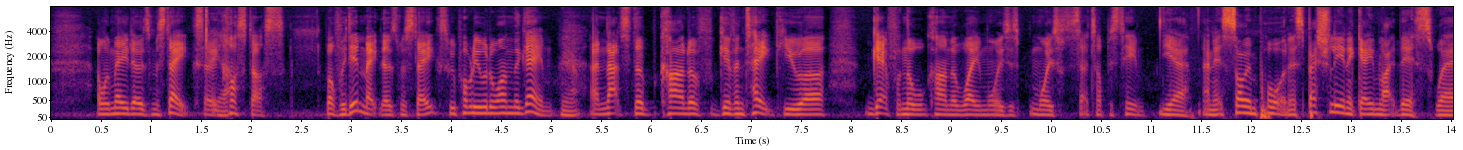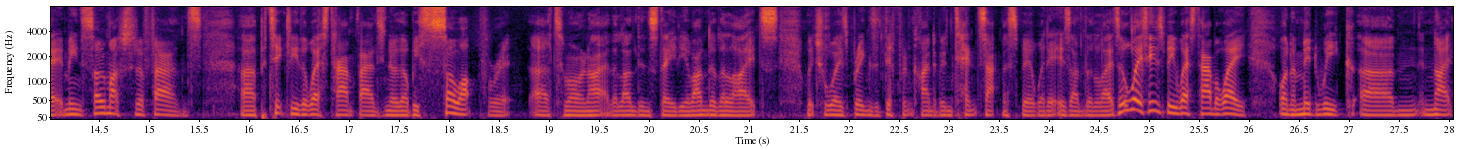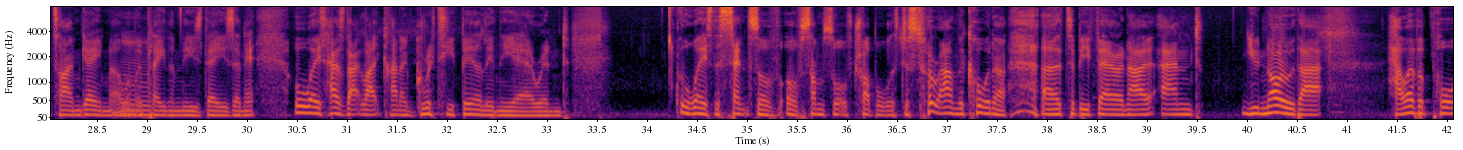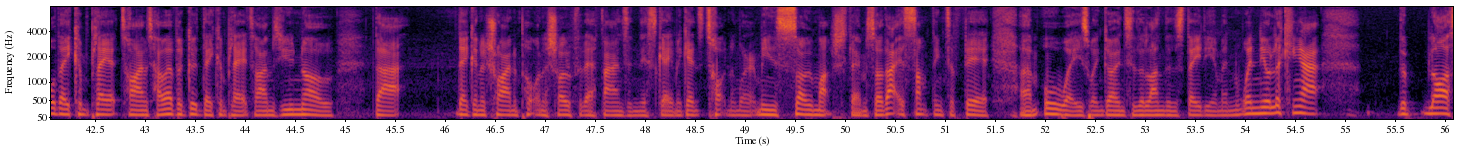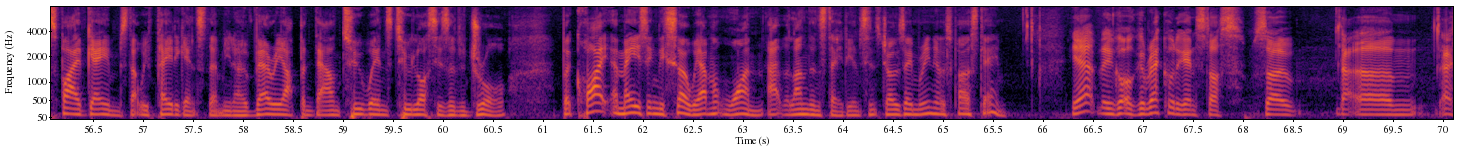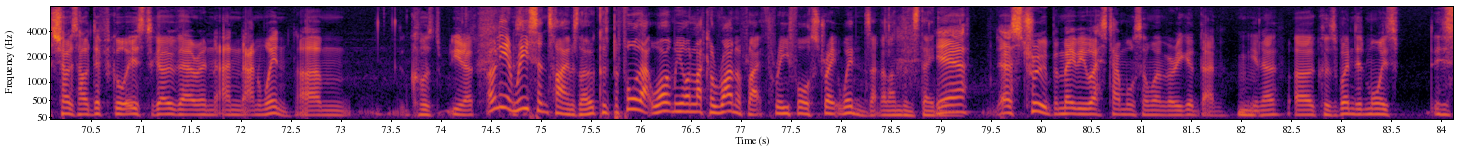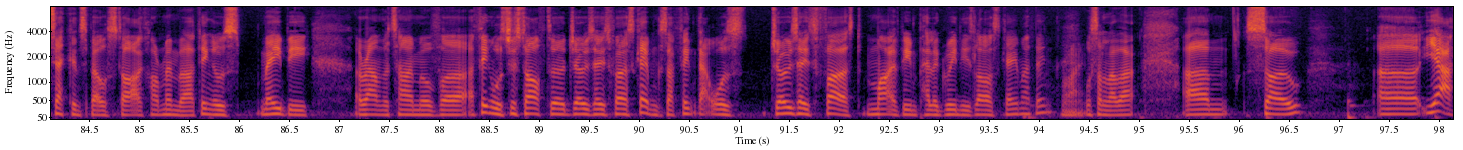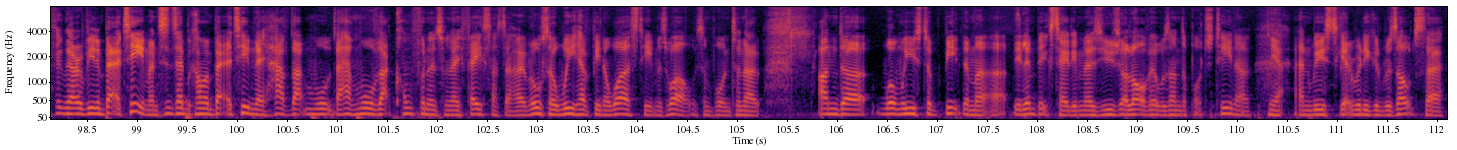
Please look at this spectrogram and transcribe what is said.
and we made those mistakes, and it cost us. But if we didn't make those mistakes, we probably would have won the game. Yeah. And that's the kind of give and take you uh, get from the kind of way Moyes, is, Moyes set up his team. Yeah, and it's so important, especially in a game like this where it means so much to the fans, uh, particularly the West Ham fans. You know, they'll be so up for it uh, tomorrow night at the London Stadium under the lights, which always brings a different kind of intense atmosphere when it is under the lights. It always seems to be West Ham away on a midweek um, nighttime game uh, when mm. we're playing them these days, and it always has that like kind of gritty feel in the air and always the sense of of some sort of trouble was just around the corner. Uh, to be fair, and I, and you know that however poor they can play at times, however good they can play at times, you know that they're going to try and put on a show for their fans in this game against Tottenham, where it means so much to them. So that is something to fear um, always when going to the London Stadium. And when you're looking at the last five games that we've played against them. You know, very up and down, two wins, two losses, and a draw. But quite amazingly so, we haven't won at the London Stadium since Jose Mourinho's first game. Yeah, they've got a good record against us. So that, um, that shows how difficult it is to go there and, and, and win. Um, because you know only in recent times though because before that weren't we on like a run of like three four straight wins at the london stadium yeah that's true but maybe west ham also weren't very good then mm. you know because uh, when did moyes his second spell start i can't remember i think it was maybe around the time of uh, i think it was just after jose's first game because i think that was jose's first might have been pellegrini's last game i think right. or something like that um, so uh, yeah, I think they're been a better team, and since they've become a better team, they have that more. They have more of that confidence when they face us at home. Also, we have been a worse team as well. It's important to note. Under when we used to beat them at, at the Olympic Stadium, there's usually a lot of it was under Pochettino, yeah, and we used to get really good results there.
